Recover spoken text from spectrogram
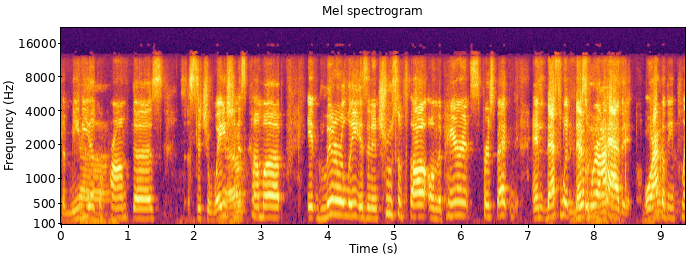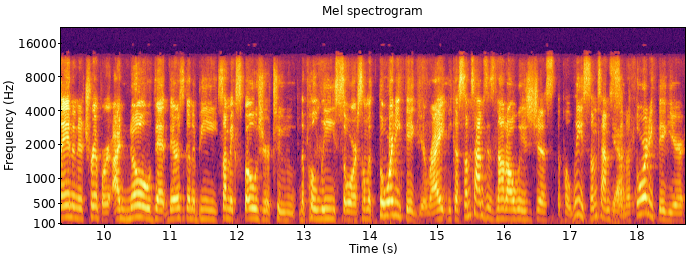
the media Yeah. can prompt us a situation Yep. has come up. It literally is an intrusive thought on the parents perspective and that's what It that's where i have it. Or i could be planning a trip or i know that there's going to be some exposure to the police or some authority figure right? Because sometimes it's not always just the police. Sometimes Yeah. it's an authority figure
